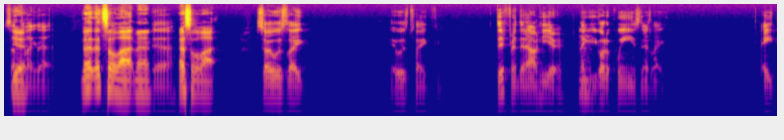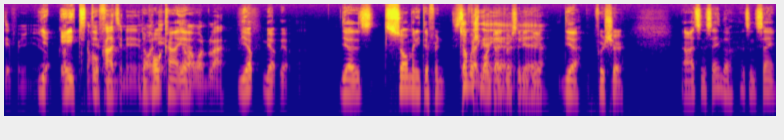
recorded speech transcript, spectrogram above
something Yeah. like that. That that's a lot, man. Yeah. That's a lot. So it was like, it was like different than out here. Like Mm. you go to Queens and there's like eight different, you know, Yeah, eight the whole continent, in the one, whole in- con- you know, yeah. on one block. Yep, yep, yep. Yeah, there's so many different, so much like more that, yeah, diversity yeah. here. Yeah, for sure. No, that's insane though. That's insane.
